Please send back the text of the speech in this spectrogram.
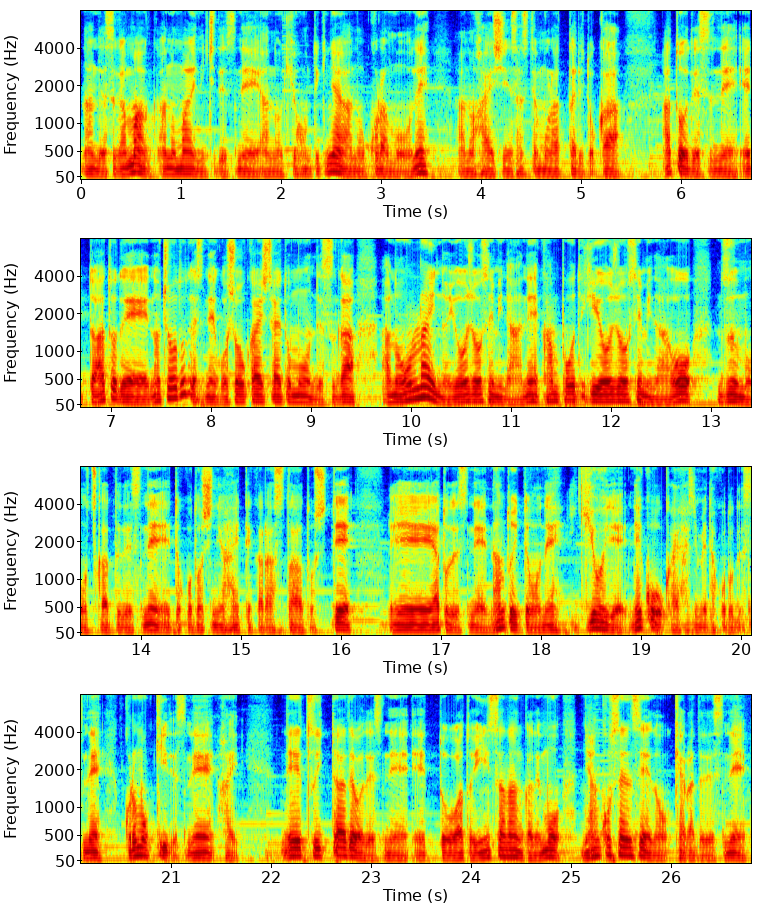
なんですが、まあ、あの毎日ですねあの基本的にはあのコラムをねあの配信させてもらったりとかあとですねえっと後で後ほどですねご紹介したいと思うんですがあのオンラインの養生セミナーね漢方的養生セミナーを Zoom を使ってですね、えっと、今年に入ってからスタートして、えー、あとですねなんといってもね勢いで猫を飼い始めたことですね。これも大きいですね。はい。で Twitter ではですねえっとあとインスタなんかでもにゃんこ先生のキャラでですね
